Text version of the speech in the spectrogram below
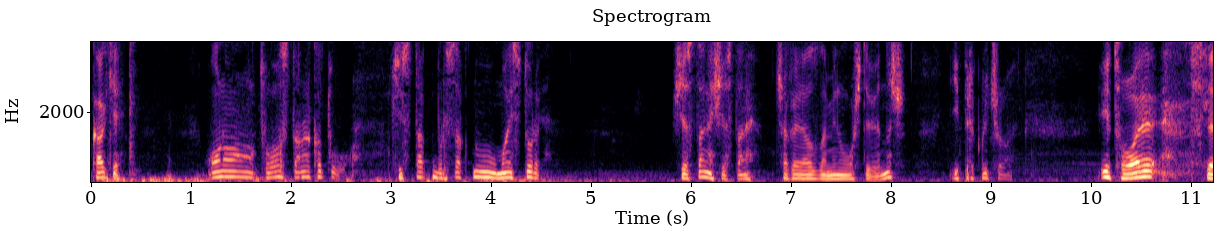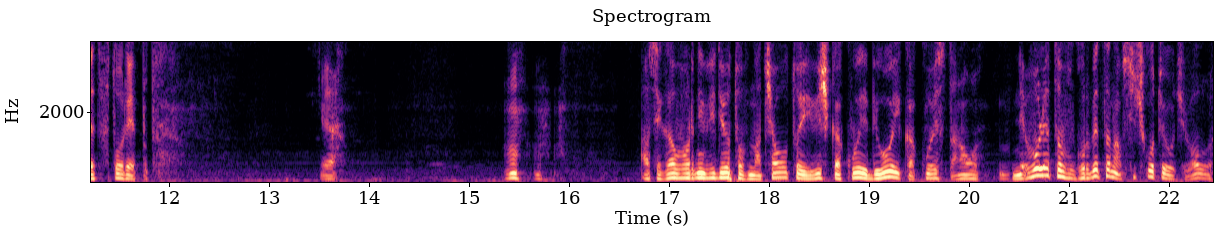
Как е? Оно, това стана като чистак, бърсак, но майсторе. Ще стане, ще стане. Чакай аз да мина още веднъж и приключваме. И това е след втория път. Yeah. А сега върни видеото в началото и виж какво е било и какво е станало. Неволята в горбета на всичкото е очевала.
